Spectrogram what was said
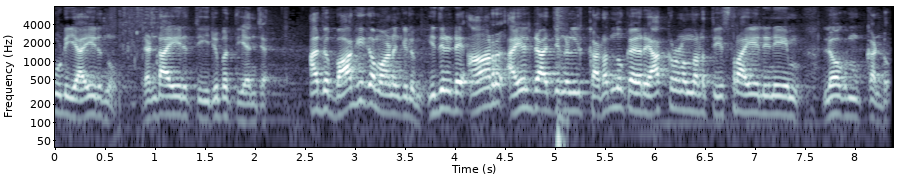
കൂടിയായിരുന്നു രണ്ടായിരത്തി ഇരുപത്തിയഞ്ച് അത് ഭാഗികമാണെങ്കിലും ഇതിനിടെ ആറ് അയൽ രാജ്യങ്ങളിൽ കടന്നുകയറി ആക്രമണം നടത്തി ഇസ്രായേലിനെയും ലോകം കണ്ടു.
